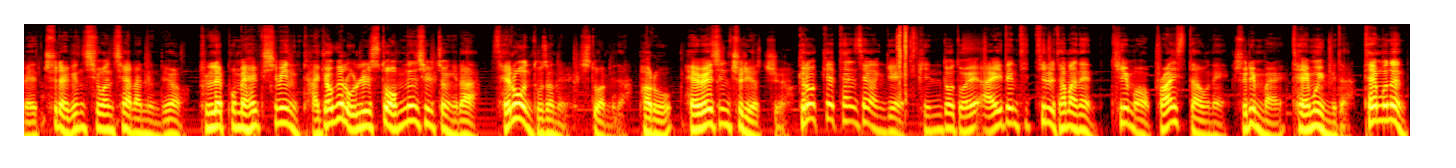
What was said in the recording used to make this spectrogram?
매출액은 시원치 않았는데요. 플랫폼의 핵심인 가격을 올릴 수도 없는 실정이라 새로운 도전을 시도합니다. 바로 해외 진출이었죠. 그렇게 탄생한 게 빈도더의 아이덴티티를 담아낸 팀어 프라이스 다운의 줄임말 테무입니다. 테무는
